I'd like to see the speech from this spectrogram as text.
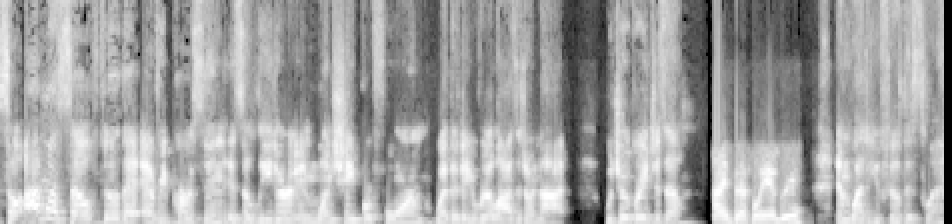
So, I myself feel that every person is a leader in one shape or form, whether they realize it or not. Would you agree, Giselle? I definitely agree. And why do you feel this way?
